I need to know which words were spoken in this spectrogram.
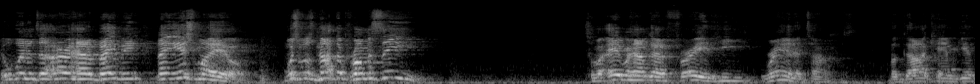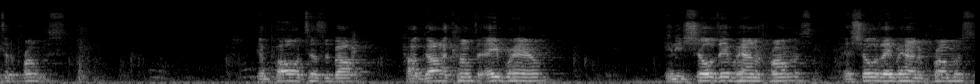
and went into her and had a baby named Ishmael, which was not the promised seed. So when Abraham got afraid, he ran at times. But God came again to the promise. And Paul tells about how God comes to Abraham and he shows Abraham the promise and shows Abraham the promise.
